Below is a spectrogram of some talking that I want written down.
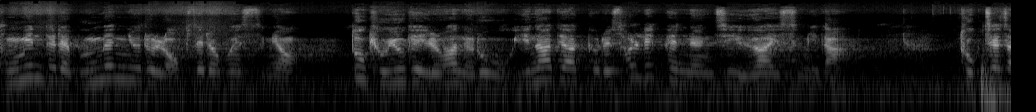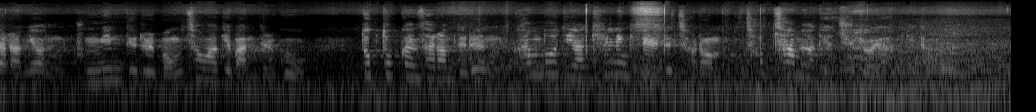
국민들의 문맹률을 없애려고 했으며 또 교육의 일환으로 인하대학교를 설립했는지 의아했습니다. 독재자라면 국민들을 멍청하게 만들고 똑똑한 사람들은 캄보디아 킬링필드처럼 처참하게 죽여야 합니다.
